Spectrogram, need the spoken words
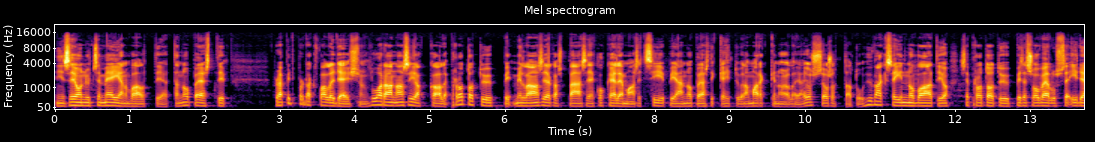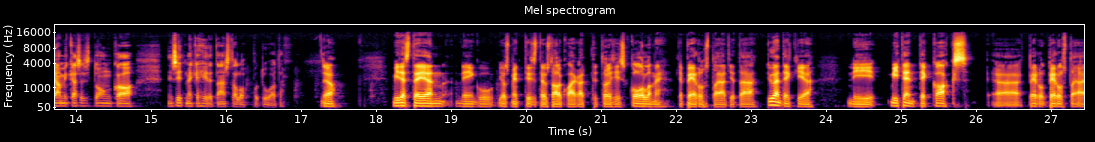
niin se on nyt se meidän valtti, että nopeasti Rapid Product Validation, luodaan asiakkaalle prototyyppi, millä asiakas pääsee kokeilemaan sit siipiään nopeasti kehittyvillä markkinoilla, ja jos se osoittautuu hyväksi se innovaatio, se prototyyppi, se sovellus, se idea, mikä se sitten onkaan, niin sitten me kehitetään sitä lopputuota. Joo. Mitäs teidän, niin kuin, jos miettii sitä just alkuaikaa, että oli siis kolme, te perustajat ja tämä työntekijä, niin miten te kaksi ää, perustajaa,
